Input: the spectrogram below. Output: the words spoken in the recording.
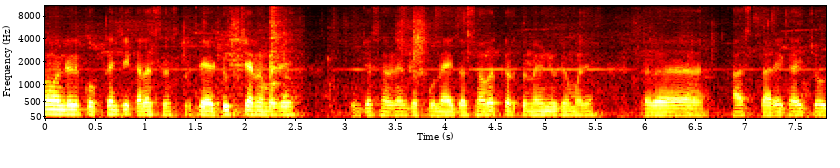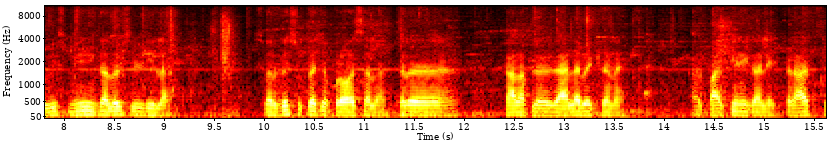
मंडळी कोकणची कला संस्कृती यूट्यूब चॅनलमध्ये तुमच्या सगळ्यांचं पुन्हा एकदा स्वागत करतो नवीन व्हिडिओमध्ये तर आज तारीख आहे चोवीस मी निघालो शिर्डीला. स्वर्गसुखाच्या प्रवासाला. तर काल आपल्याला जायला भेटलं नाही. काल पालखी निघाले. तर आज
